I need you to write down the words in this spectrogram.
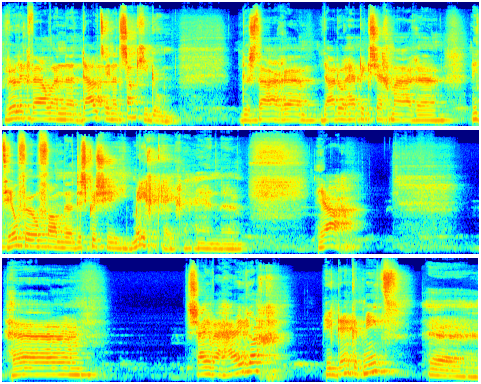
wil ik wel een eh, duit in het zakje doen. Dus daar, daardoor heb ik zeg maar niet heel veel van de discussie meegekregen. En ja. Eh, zijn we heilig? Ik denk het niet. Eh,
